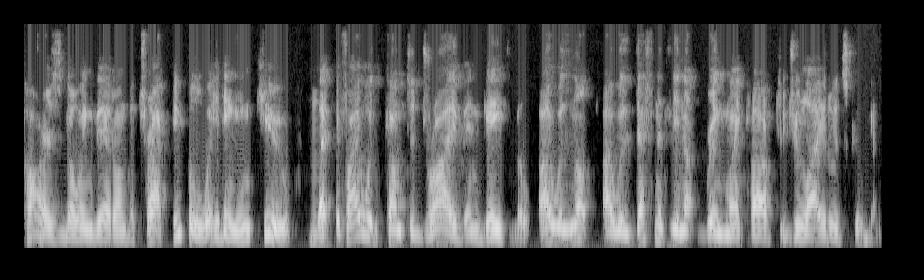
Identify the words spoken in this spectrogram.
cars going there on the track. People waiting in queue. Hmm. Like if I would come to drive in Gatebil, I will not. I will definitely not bring my car to July Rudskogen.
